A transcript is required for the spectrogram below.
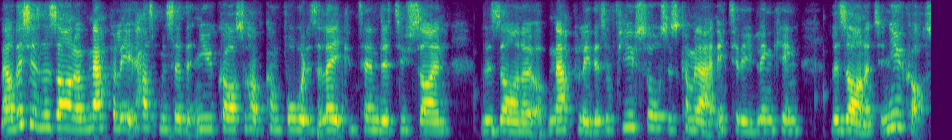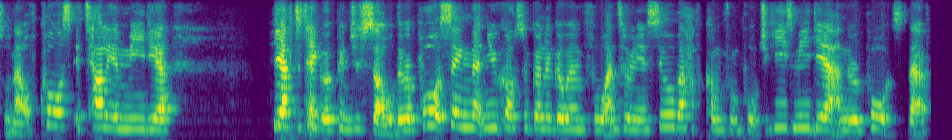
Now, this is Lozano of Napoli. It has been said that Newcastle have come forward as a late contender to sign Lozano of Napoli. There's a few sources coming out in Italy linking Lozano to Newcastle. Now, of course, Italian media you have to take it with a pinch of salt. The reports saying that Newcastle are going to go in for Antonio Silva have come from Portuguese media, and the reports that are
